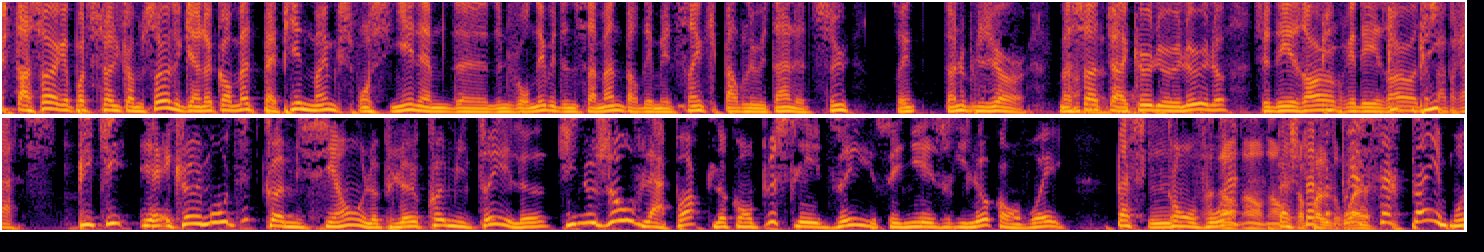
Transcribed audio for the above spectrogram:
Puis ta soeur n'est pas toute seule comme ça. Il y en a combien de papiers de même qui se font signer d'une- d'une journée et d'une semaine par des médecins qui perdent le temps là-dessus? Tu sais, T'en as plusieurs. Mais ça, t'as que le le, là, c'est des heures et des heures puis- de paperasse. Puis qui, avec le maudite commission, là, puis le comité, là, qui nous ouvre la porte, là, qu'on puisse les dire, ces niaiseries-là qu'on voit. Parce qu'on voit. Ah non, non, parce que je pas suis à peu près droit. certains, moi,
